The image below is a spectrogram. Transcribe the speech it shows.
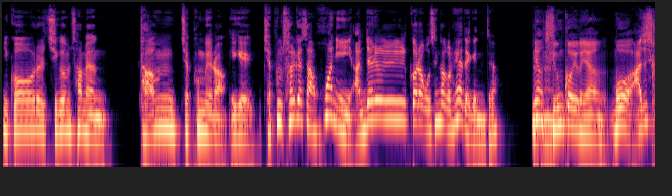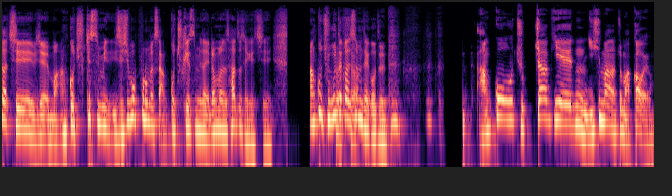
이거를 지금 사면 다음 제품이랑 이게 제품 설계상 호환이 안 될 거라고 생각을 해야 되겠는데요? 그냥 음. 지금 거에 그냥 뭐 아저씨 같이 이제 뭐 안고 죽겠습니다. 이제 15 Pro Max 안고 죽겠습니다. 이러면 사도 되겠지. 안고 죽을 때까지 그렇죠. 쓰면 되거든. 안고 죽자기에는 20만 원 좀 아까워요.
